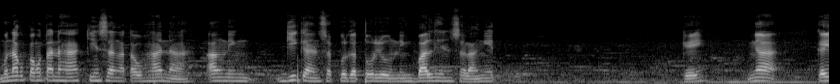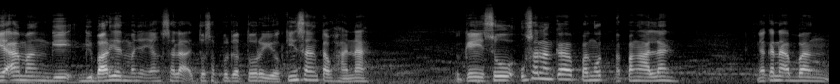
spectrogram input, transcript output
muna ko pangutana ha, kinsa nga tawhana ang ning gikan sa purgatorio ning balhin sa langit. Okay? Nga kaya amang gi, gibaryan man niya ang sala ito sa purgatorio, kinsa ang tawhana. Okay, so usa lang ka pangut pangalan. Nga kana bang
